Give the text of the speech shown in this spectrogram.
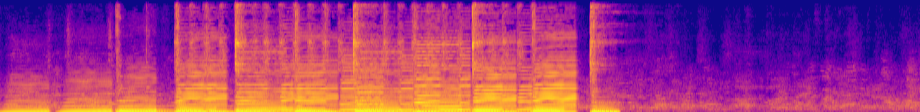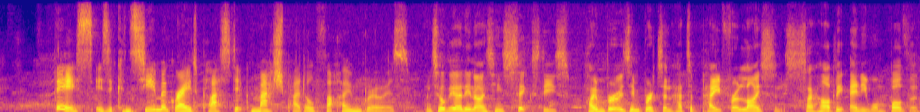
This is a consumer grade plastic mash paddle for home brewers. Until the early 1960s, home brewers in Britain had to pay for a licence, so hardly anyone bothered.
